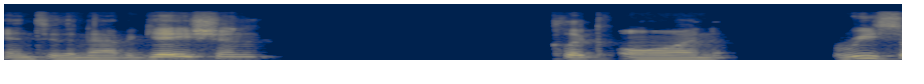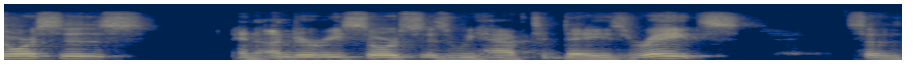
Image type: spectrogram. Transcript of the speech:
into the navigation, click on resources, and under resources, we have today's rates. So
